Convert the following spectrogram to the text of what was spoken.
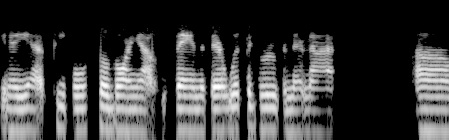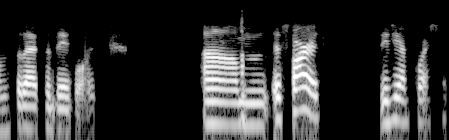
You know, you have people still going out and saying that they're with the group and they're not. Um, so that's a big one. Um, as far as, did you have questions?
